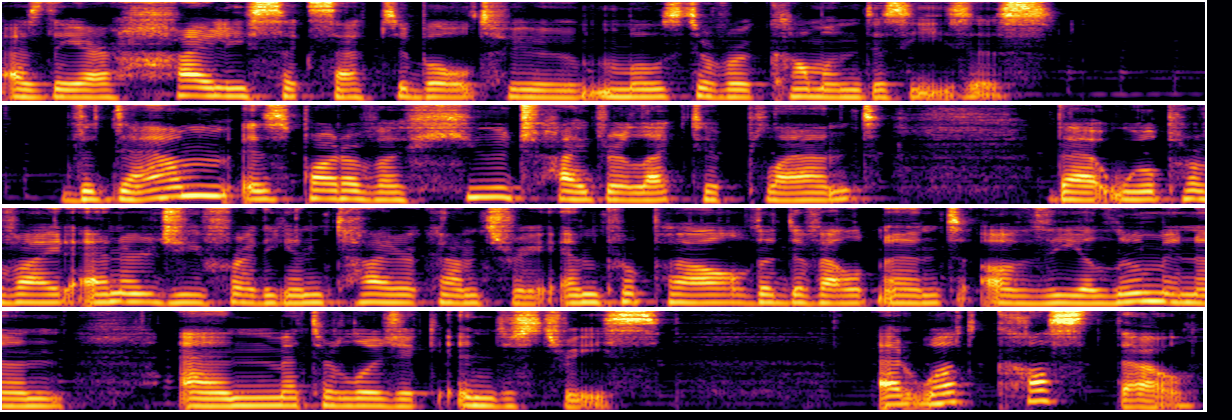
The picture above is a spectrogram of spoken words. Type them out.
as they are highly susceptible to most of our common diseases. The dam is part of a huge hydroelectric plant that will provide energy for the entire country and propel the development of the aluminum and metallurgic industries at what cost, though?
